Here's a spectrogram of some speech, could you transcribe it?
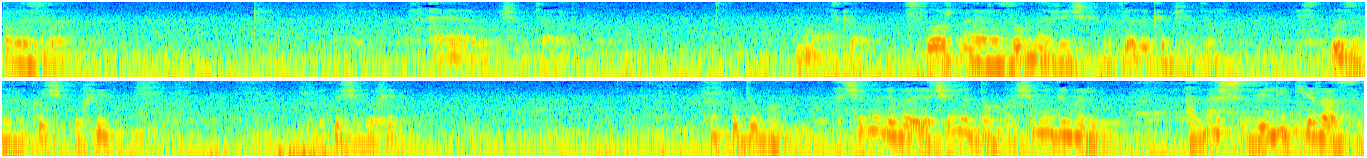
поразила такая, в общем-то, ну, сказал, сложная, разумная вещь, как сделали компьютер, использовали такой чепухи, такой чепухи. Я подумал, о чем я говорю, о чем я думаю, о чем я говорю? А наш великий разум,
